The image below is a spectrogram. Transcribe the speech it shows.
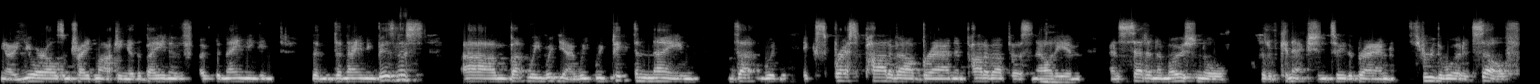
You know, URLs and trademarking are the bane of, of the naming the, the naming business. Um, but we, you know, we, we picked a name that would express part of our brand and part of our personality and, and set an emotional sort of connection to the brand through the word itself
